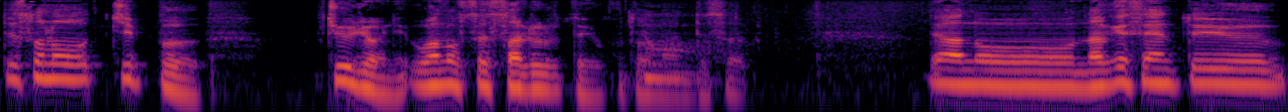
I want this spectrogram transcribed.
で、そのチップ、給料に上乗せされるということなんです。で、あの、投げ銭という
